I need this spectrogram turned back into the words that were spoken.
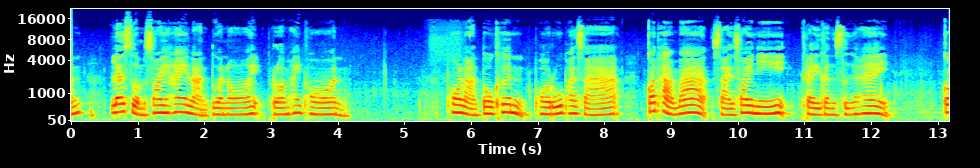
น และสวมสร้อยให้หลานตัวน้อย พร้อมให้พร พอหลานโตขึ้น พอรู้ภาษา ก็ถามว่าสายสร้อยนี้ใครกันซื้อให้ ก็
